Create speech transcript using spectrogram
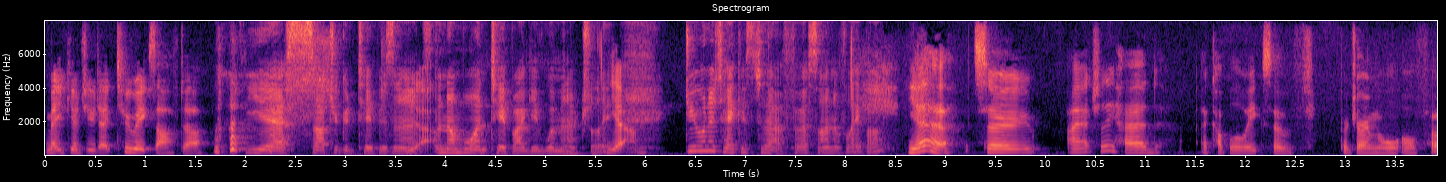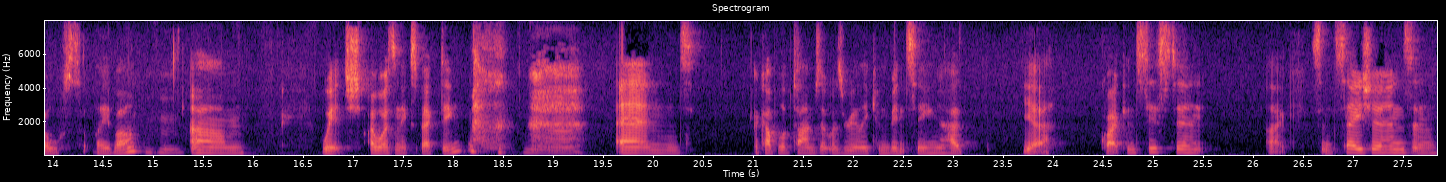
make your due date two weeks after. yes, such a good tip, isn't it? Yeah. It's the number one tip I give women actually. Yeah. Do you want to take us to that first sign of labour? Yeah. So I actually had a couple of weeks of prodromal or false labor mm-hmm. um, which I wasn't expecting. yeah. And a couple of times it was really convincing. I had, yeah, quite consistent, like sensations and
